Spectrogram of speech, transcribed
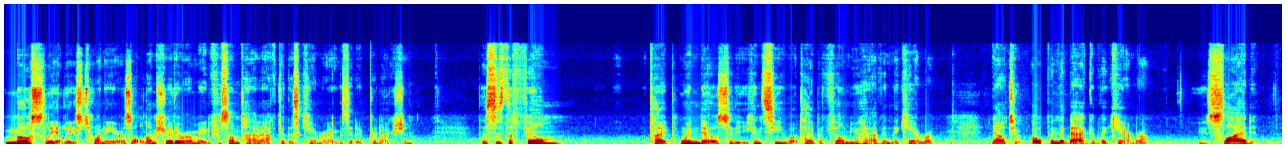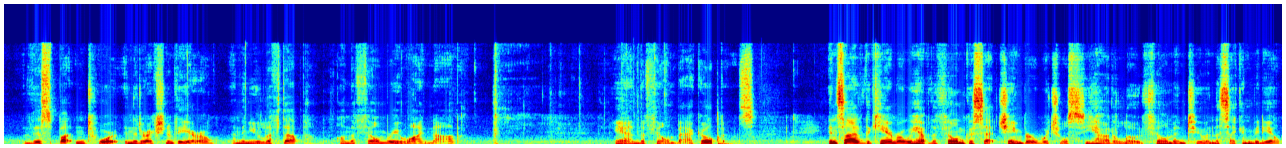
mostly at least 20 years old. I'm sure they were made for some time after this camera exited production. This is the film type window so that you can see what type of film you have in the camera. Now to open the back of the camera, you slide this button toward in the direction of the arrow, and then you lift up on the film rewind knob, and the film back opens. Inside of the camera, we have the film cassette chamber, which we'll see how to load film into in the second video.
